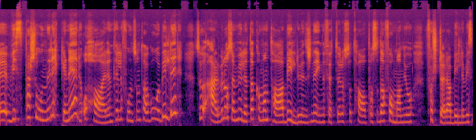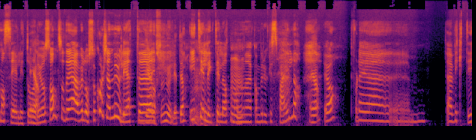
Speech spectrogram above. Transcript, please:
eh, Hvis personen rekker ned og har en telefon som tar gode bilder, så er det vel også en mulighet da kan man ta bilde under sine egne føtter og så ta opp også. Da får man jo forstørra bildet hvis man ser litt dårlig ja. og sånn. Så det er vel også kanskje en mulighet, det er eh, også en mulighet ja. i tillegg til at man mm. kan bruke speil. da. Ja. ja for det eh, det er viktig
